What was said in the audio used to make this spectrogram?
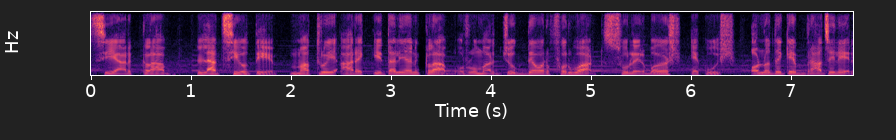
সিয়ার ক্লাব লাৎসিওতে। মাত্রই আরেক ইতালিয়ান ক্লাব রোমার যোগ দেওয়ার ফরওয়ার্ড সুলের বয়স একুশ। অন্যদিকে ব্রাজিলের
